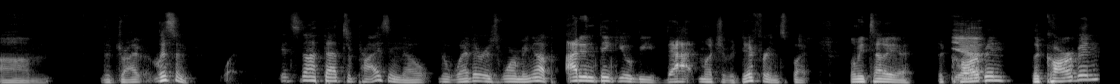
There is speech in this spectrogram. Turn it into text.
Um, the drive. Listen, what? It's not that surprising though. The weather is warming up. I didn't think it would be that much of a difference, but let me tell you, the Yeah. carbon, the carbon,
